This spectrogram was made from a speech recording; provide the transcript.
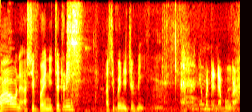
વાવ ને આશિફભાઈની ચટણી આશિફભાઈની ચટણી બટેટા ભૂંગળા.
